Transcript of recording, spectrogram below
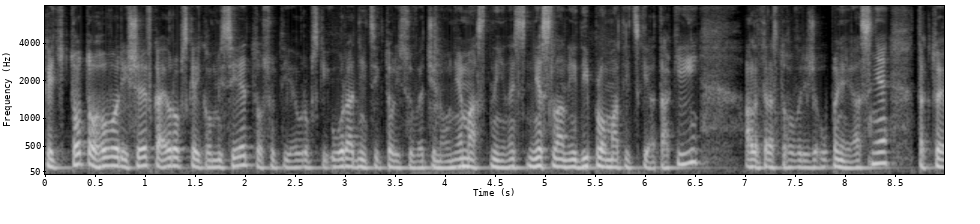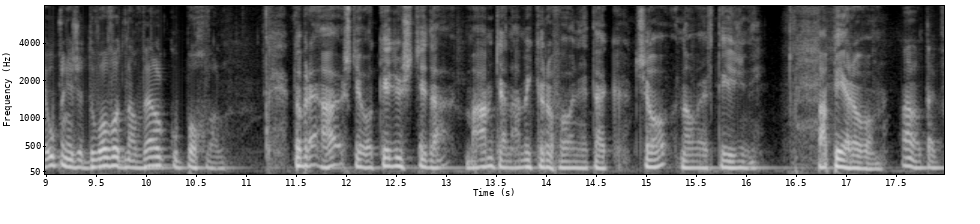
Keď toto hovorí šéfka Európskej komisie, to sú tí európsky úradníci, ktorí sú väčšinou nemastní, neslaní, diplomatickí a takí, ale teraz to hovorí, že úplne jasne, tak to je úplne že dôvod na veľkú pochvalu. Dobre, a Števo, keď už teda mám ťa na mikrofóne, tak čo nové v týždni? Papierovom. Áno, tak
